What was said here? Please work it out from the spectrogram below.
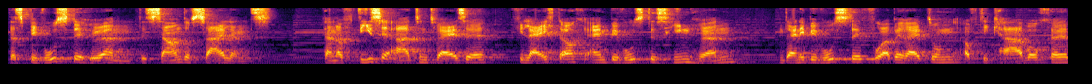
Das bewusste Hören des Sound of Silence kann auf diese Art und Weise vielleicht auch ein bewusstes Hinhören und eine bewusste Vorbereitung auf die Karwoche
